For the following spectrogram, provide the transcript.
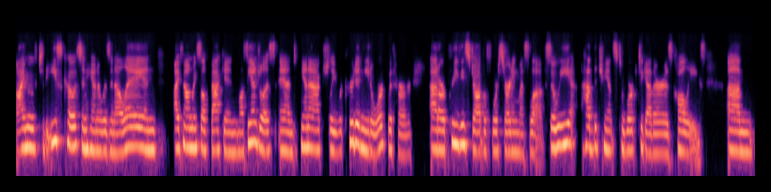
I moved to the East Coast and Hannah was in LA. And I found myself back in Los Angeles, and Hannah actually recruited me to work with her at our previous job before starting Must Love. So we had the chance to work together as colleagues. Um,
